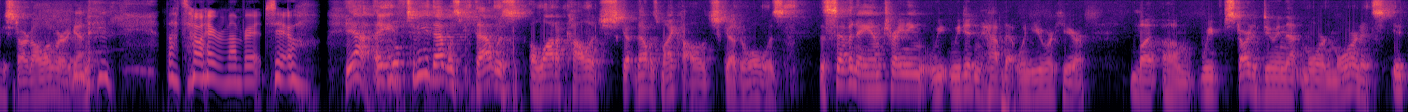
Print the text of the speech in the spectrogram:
We start all over again. That's how I remember it too. yeah, well, to me that was that was a lot of college. That was my college schedule. Was the seven a.m. training? We we didn't have that when you were here, but um, we've started doing that more and more, and it's it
